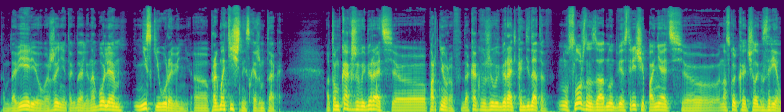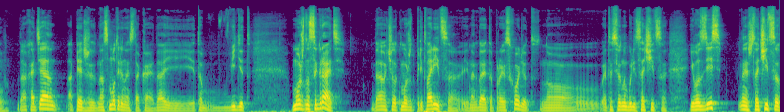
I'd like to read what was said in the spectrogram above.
там, доверия, уважения и так далее, на более низкий уровень, э, прагматичный, скажем так о том, как же выбирать э, партнеров, да, как же выбирать кандидатов. Ну, сложно за одну-две встречи понять, э, насколько человек зрел, да, хотя, опять же, насмотренность такая, да, и это видит, можно сыграть, да, человек может притвориться, иногда это происходит, но это все равно будет сочиться. И вот здесь, знаешь, сочится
